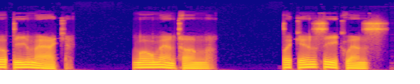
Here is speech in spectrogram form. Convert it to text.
ODMAC. Momentum. Begin sequence.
